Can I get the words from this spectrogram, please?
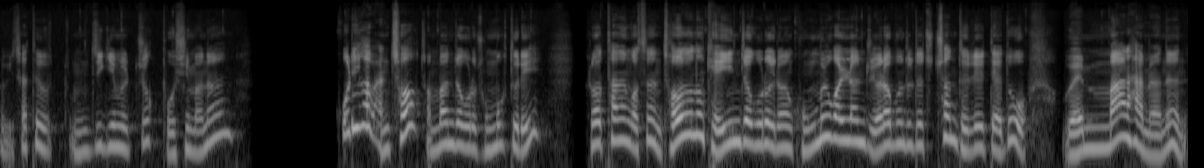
여기 차트 움직임을 쭉 보시면은 꼬리가 많죠? 전반적으로 종목들이 그렇다는 것은 저는 개인적으로 이런 곡물 관련주 여러분들도 추천드릴 때도 웬만하면은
